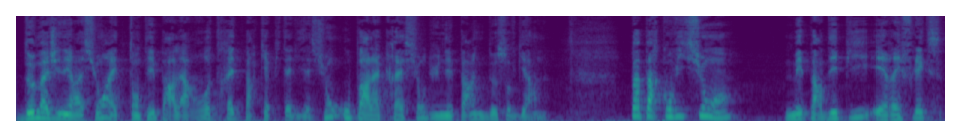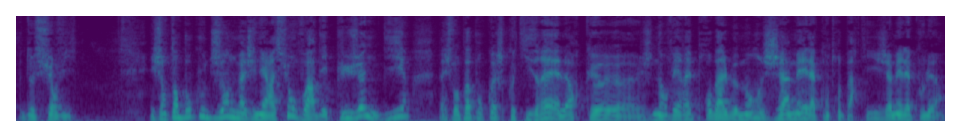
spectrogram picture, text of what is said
de ma génération à être tentées par la retraite par capitalisation ou par la création d'une épargne de sauvegarde. Pas par conviction, hein, mais par dépit et réflexe de survie. Et j'entends beaucoup de gens de ma génération, voire des plus jeunes, dire bah, je vois pas pourquoi je cotiserais alors que euh, je n'en verrai probablement jamais la contrepartie, jamais la couleur.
